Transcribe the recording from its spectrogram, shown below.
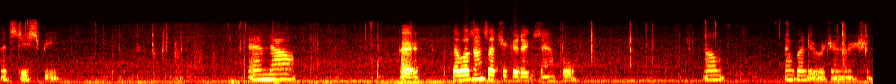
let's do speed. And now, oh, that wasn't such a good example. Um, I'm going to do regeneration.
